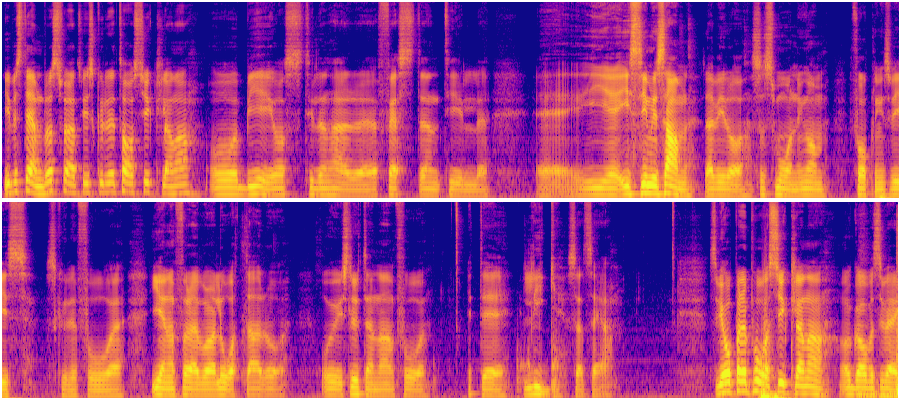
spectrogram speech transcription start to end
vi bestämde oss för att vi skulle ta cyklarna och bege oss till den här eh, festen till Eh, i, i Simrishamn. Där vi då så småningom förhoppningsvis skulle få eh, genomföra våra låtar och, och i slutändan få ett eh, ligg så att säga. Så vi hoppade på cyklarna och gav oss iväg.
